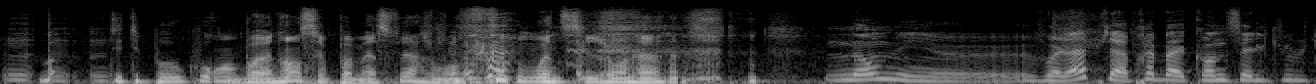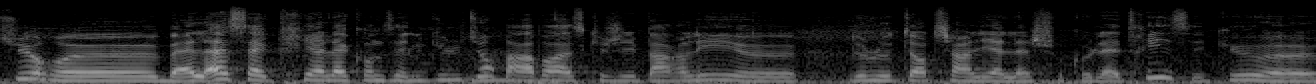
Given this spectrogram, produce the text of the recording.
Mm, mm, mm. T'étais pas au courant bah Non, c'est pas ma sphère, je m'en fous moi de ces gens-là. non, mais euh, voilà. Puis après, bah, cancel culture, euh, bah, là, ça crie à la cancel culture par rapport à ce que j'ai parlé de l'auteur de Charlie à la chocolaterie. C'est que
